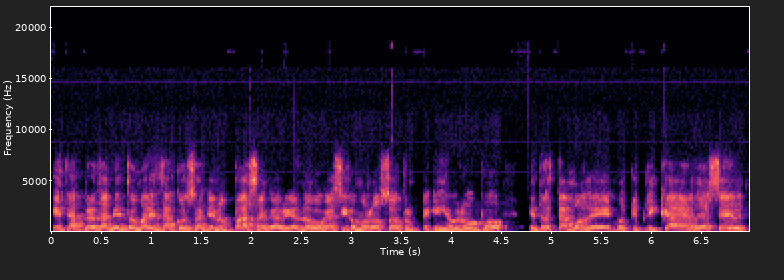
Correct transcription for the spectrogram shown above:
pero también tomar estas cosas que nos pasan, Gabriel, ¿no? Porque así como nosotros, un pequeño grupo que tratamos de multiplicar, de hacer,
